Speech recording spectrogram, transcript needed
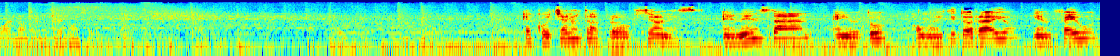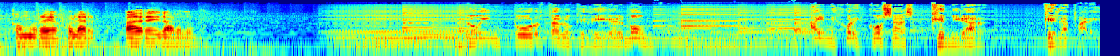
buenos entre nosotros. Escucha nuestras producciones en Instagram, en YouTube como Distrito Radio y en Facebook como Radio Escolar Padre Edgardo. Lo que diga el mundo. Hay mejores cosas que mirar que la pared.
